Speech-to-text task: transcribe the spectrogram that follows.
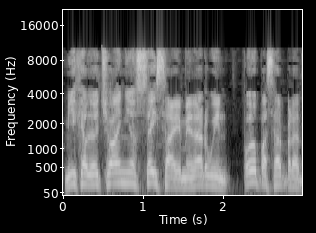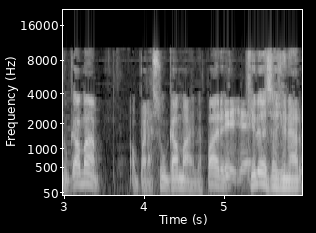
Mi hija de 8 años, 6 AM, Darwin. ¿Puedo pasar para tu cama? O para su cama de los padres. Sí, sí. Quiero desayunar.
